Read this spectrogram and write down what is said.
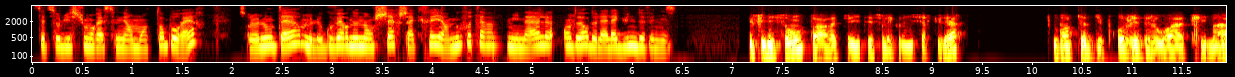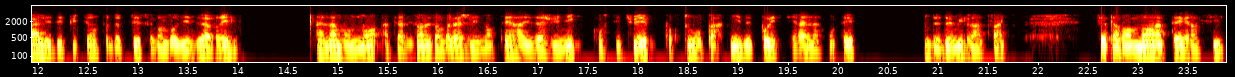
Cette solution reste néanmoins temporaire. Sur le long terme, le gouvernement cherche à créer un nouveau terminal en dehors de la lagune de Venise. Et finissons par l'actualité sur l'économie circulaire. Dans le cadre du projet de loi climat, les députés ont adopté ce vendredi 2 avril un amendement interdisant les emballages alimentaires à usage unique constitués pour tout ou partie de polystyrène à compter de 2025. Cet amendement intègre ainsi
